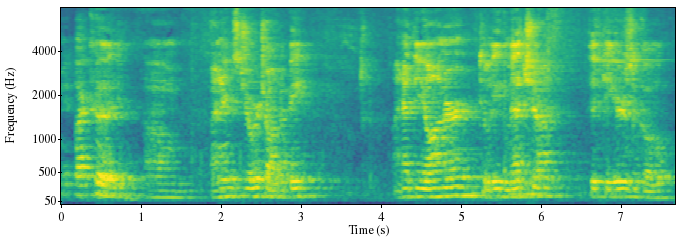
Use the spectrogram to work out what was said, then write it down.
If I could, um, my name is George Otterby. I had the honor to lead Mecha 50 years ago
